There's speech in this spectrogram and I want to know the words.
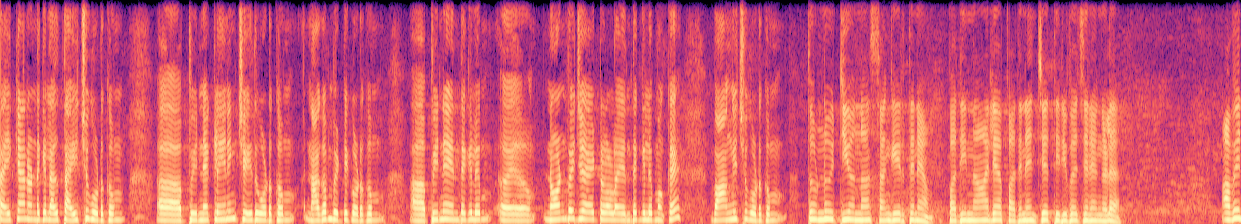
തയ്ക്കാനുണ്ടെങ്കിൽ അത് തയ്ച്ചു കൊടുക്കും പിന്നെ ക്ലീനിങ് ചെയ്തു കൊടുക്കും നഖം വെട്ടിക്കൊടുക്കും ആ, പിന്നെ എന്തെങ്കിലും നോൺ വെജ് ആയിട്ടുള്ള എന്തെങ്കിലുമൊക്കെ വാങ്ങിച്ചു കൊടുക്കും. തൊണ്ണൂറ്റിയൊന്നാം സങ്കീർത്തനം പതിനാല് പതിനഞ്ച് തിരുവചനങ്ങൾ അവൻ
